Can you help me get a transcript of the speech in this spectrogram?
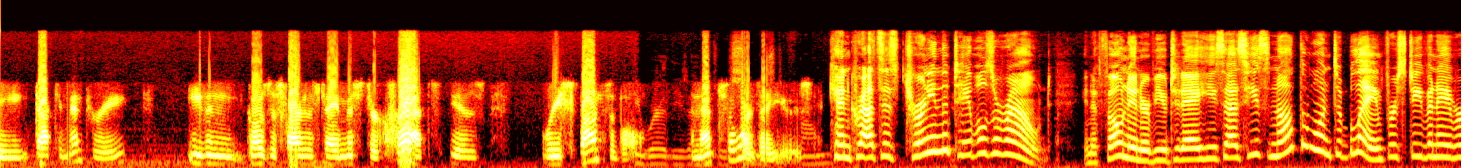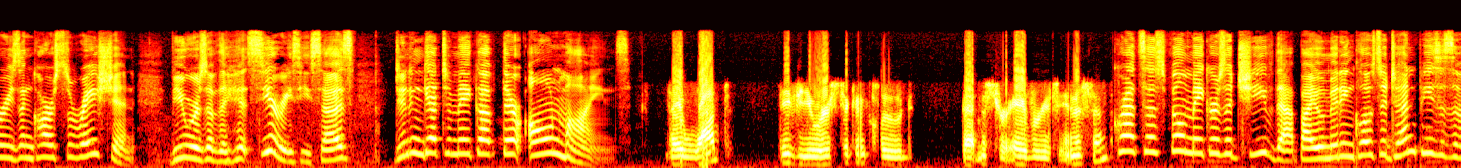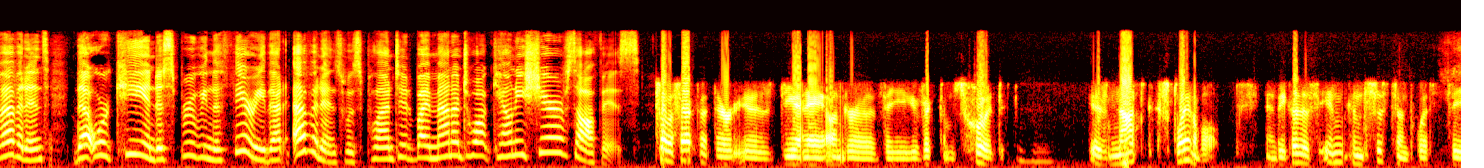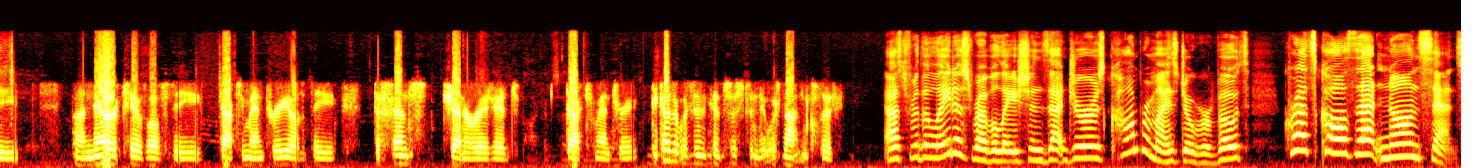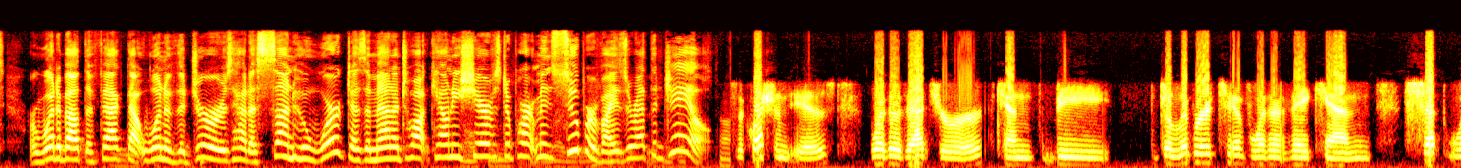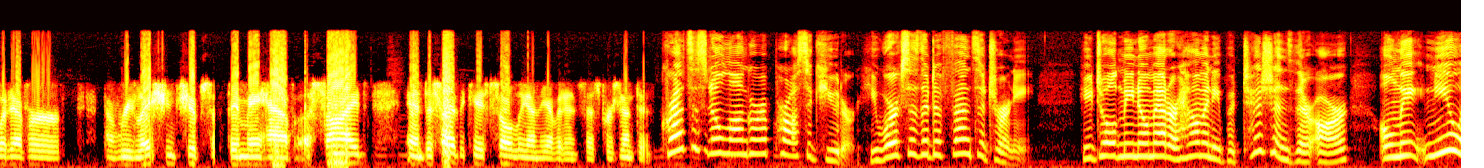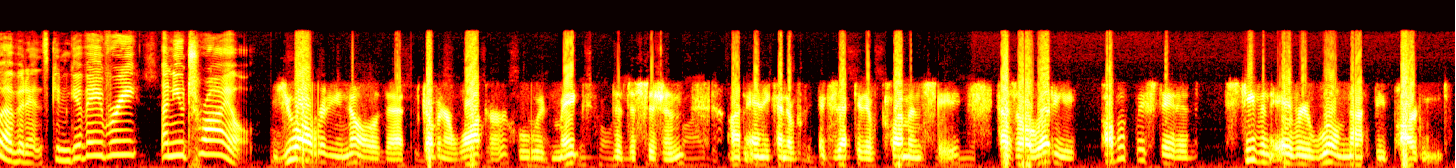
the documentary even goes as far as to say Mr. Kratz is responsible, and that's the word they use. Ken Kratz is turning the tables around. In a phone interview today, he says he's not the one to blame for Steven Avery's incarceration. Viewers of the hit series, he says, didn't get to make up their own minds. They want the viewers to conclude that Mr. Avery is innocent. Kratz says filmmakers achieved that by omitting close to 10 pieces of evidence that were key in disproving the theory that evidence was planted by Manitowoc County Sheriff's Office. So the fact that there is DNA under the victim's hood is not explainable. And because it's inconsistent with the uh, narrative of the documentary, of the defense generated documentary, because it was inconsistent, it was not included. As for the latest revelations that jurors compromised over votes, Kratz calls that nonsense. Or what about the fact that one of the jurors had a son who worked as a Manitowoc County Sheriff's Department supervisor at the jail? The question is whether that juror can be deliberative, whether they can set whatever Uh, relationships that they may have aside and decide the case solely on the evidence as presented. Kratz is no longer a prosecutor. He works as a defense attorney. He told me no matter how many petitions there are, only new evidence can give Avery a new trial. You already know that Governor Walker, who would make the decision on any kind of executive clemency, has already publicly stated Steven Avery will not be pardoned.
